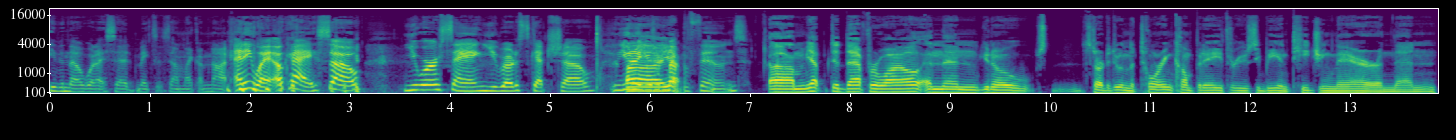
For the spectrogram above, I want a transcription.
Even though what I said makes it sound like I'm not. Anyway, okay, so you were saying you wrote a sketch show. You know, Uh, you're talking yeah. about buffoons. Um, yep, did that for a while, and then you know started doing the touring company through UCB and teaching there, and then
